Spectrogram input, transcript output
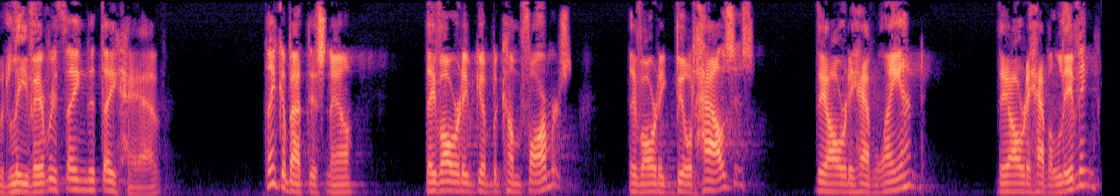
would leave everything that they have. Think about this now. They've already become farmers. They've already built houses. They already have land. They already have a living.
